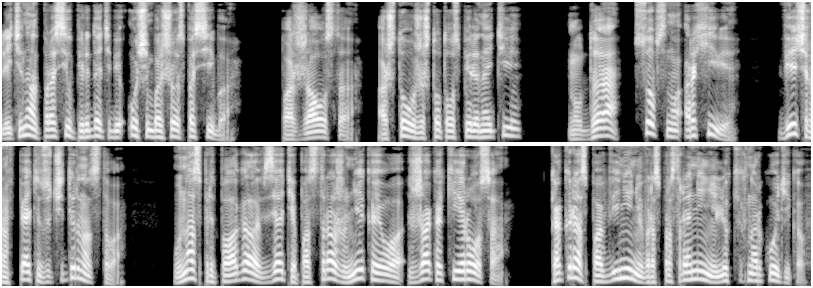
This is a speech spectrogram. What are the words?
Лейтенант просил передать тебе очень большое спасибо. Пожалуйста. А что, уже что-то успели найти? Ну да, в собственном архиве. Вечером в пятницу 14-го у нас предполагалось взятие под стражу некоего Жака Кейроса. Как раз по обвинению в распространении легких наркотиков.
